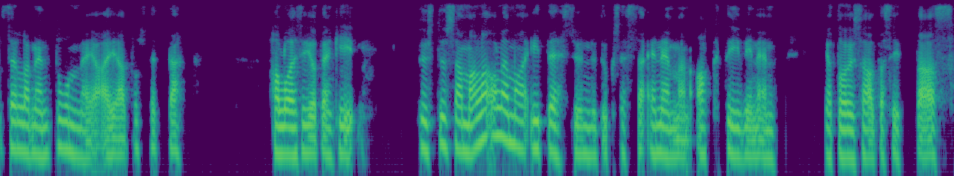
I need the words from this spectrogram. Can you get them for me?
sellainen tunne ja ajatus, että haluaisin jotenkin pystyä samalla olemaan itse synnytyksessä enemmän aktiivinen ja toisaalta sitten taas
